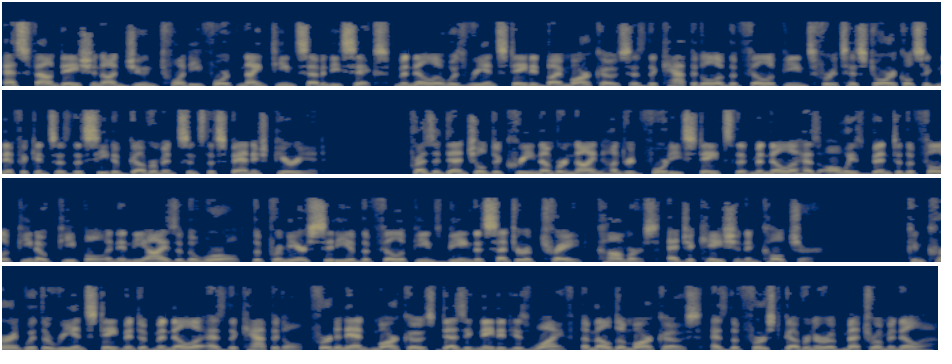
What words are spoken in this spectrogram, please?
S foundation on June 24, 1976, Manila was reinstated by Marcos as the capital of the Philippines for its historical significance as the seat of government since the Spanish period. Presidential Decree No. 940 states that Manila has always been to the Filipino people and in the eyes of the world, the premier city of the Philippines being the center of trade, commerce, education and culture. Concurrent with the reinstatement of Manila as the capital, Ferdinand Marcos designated his wife, Imelda Marcos, as the first governor of Metro Manila.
